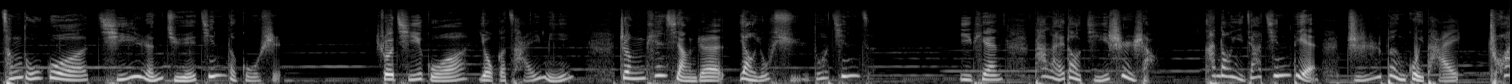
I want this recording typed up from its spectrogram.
曾读过齐人掘金的故事，说齐国有个财迷，整天想着要有许多金子。一天，他来到集市上。看到一家金店，直奔柜台，揣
